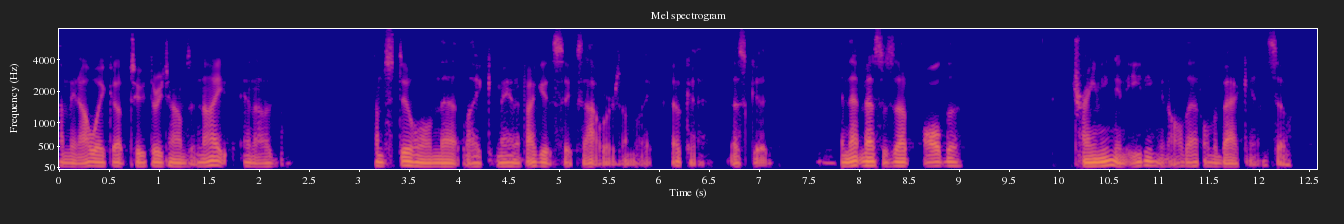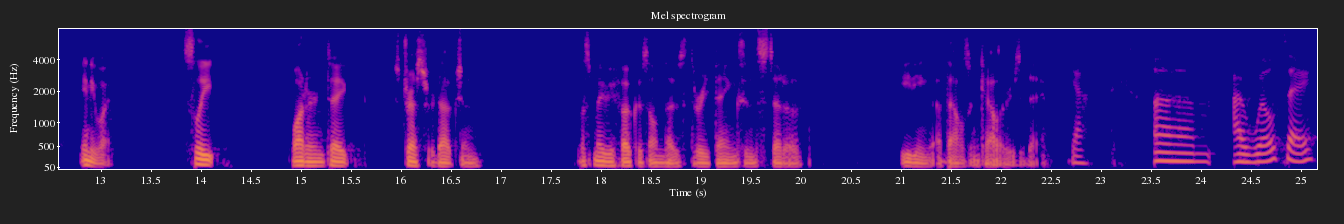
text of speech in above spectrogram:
I mean, I wake up two, three times a night and I I'm still on that like, man, if I get six hours, I'm like, okay, that's good. Yeah. And that messes up all the training and eating and all that on the back end. So anyway, sleep, water intake, stress reduction. Let's maybe focus on those three things instead of eating a thousand calories a day. Yeah. Um, I will say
